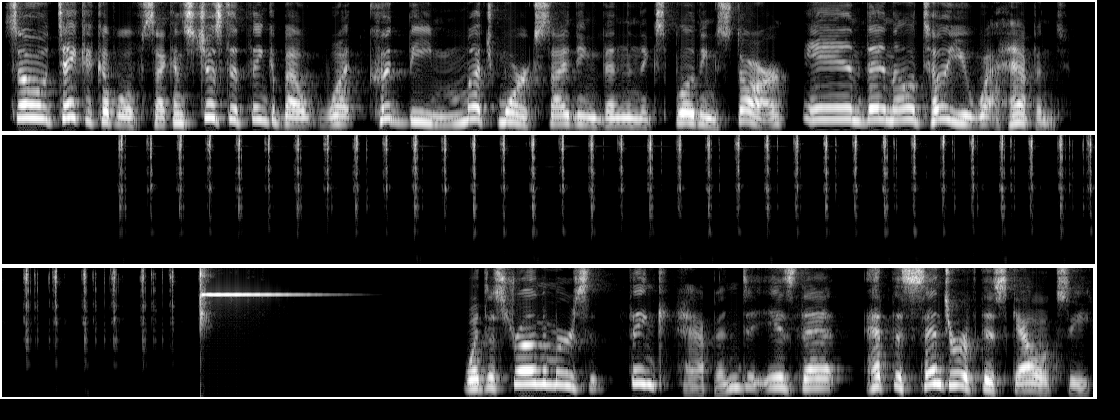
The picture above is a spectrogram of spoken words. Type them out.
So take a couple of seconds just to think about what could be much more exciting than an exploding star, and then I'll tell you what happened. What astronomers think happened is that at the center of this galaxy,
